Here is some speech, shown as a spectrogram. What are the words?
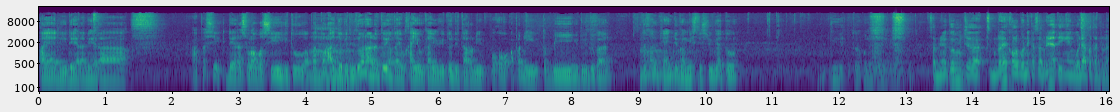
kayak di daerah-daerah apa sih daerah Sulawesi gitu apa Toraja gitu itu kan ada tuh yang kayak kayu-kayu gitu ditaruh di pohon apa di tebing gitu gitu kan itu kan kayaknya juga mistis juga tuh Gitu. boneka-boneka gitu. Sabrina tuh mencerita sebenarnya kalau boneka Sabrina ting yang gue dapat adalah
